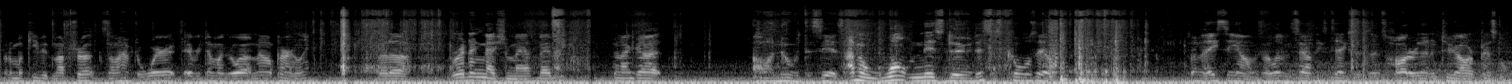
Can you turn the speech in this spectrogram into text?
but I'm gonna keep it in my truck so I don't have to wear it every time I go out now apparently. But uh, Redneck Nation mask, baby. Then I got, oh I know what this is. I've been wanting this dude. This is cool as hell. Turn the AC on because I live in Southeast Texas and it's hotter than a $2 pistol.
